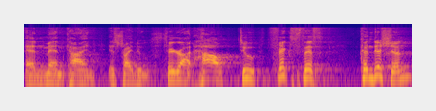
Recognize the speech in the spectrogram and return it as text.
And mankind is trying to figure out how to fix this condition.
